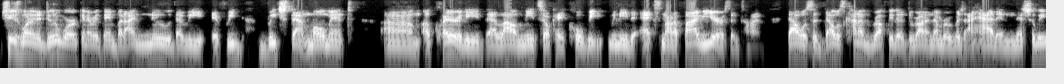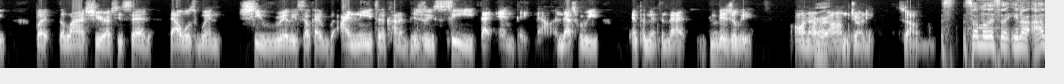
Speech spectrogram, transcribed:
She just wanted to do the work and everything. But I knew that we if we reached that moment um, of clarity that allowed me to okay, cool. We we need the X amount of five years at time. That was a, that was kind of roughly the, the round number which I had initially. But the last year, as you said, that was when she really said, okay, I need to kind of visually see that end date now. And that's where we implemented that visually on our right. um, journey. So, so Melissa, you know, I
